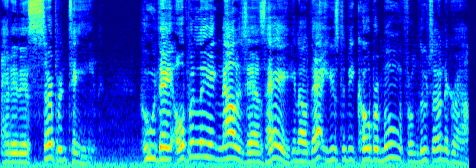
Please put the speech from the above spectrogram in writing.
and it is Serpentine, who they openly acknowledge as, hey, you know, that used to be Cobra Moon from Lucha Underground.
